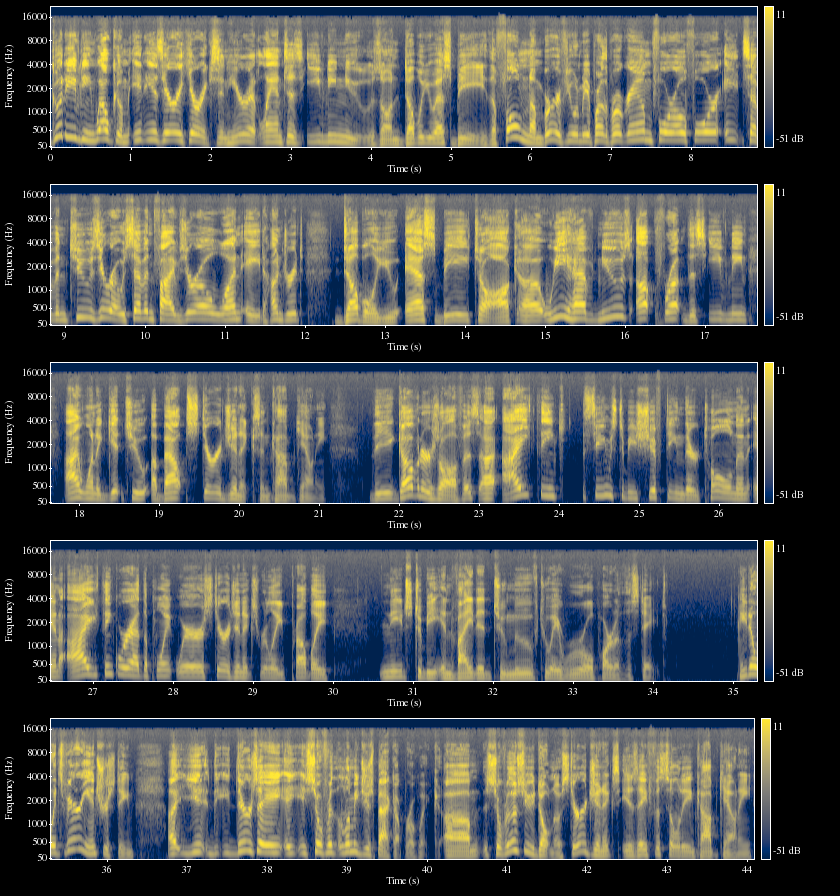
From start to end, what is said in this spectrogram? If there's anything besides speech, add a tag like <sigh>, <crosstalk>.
Good evening, welcome. It is Erick Erickson here, Atlanta's Evening News on WSB. The phone number, if you want to be a part of the program, 404 872 0750 800 WSB Talk. Uh, we have news up front this evening I want to get to about Sterigenics in Cobb County. The governor's office, uh, I think, seems to be shifting their tone, and, and I think we're at the point where Sterigenics really probably needs to be invited to move to a rural part of the state. You know, it's very interesting. Uh, you, there's a, a, so for let me just back up real quick. Um, so for those of you who don't know, Sterigenics is a facility in Cobb County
